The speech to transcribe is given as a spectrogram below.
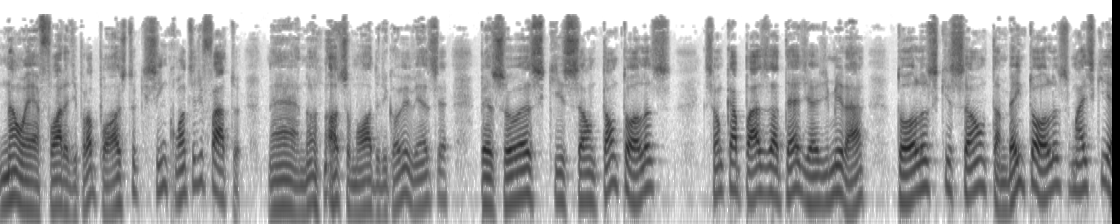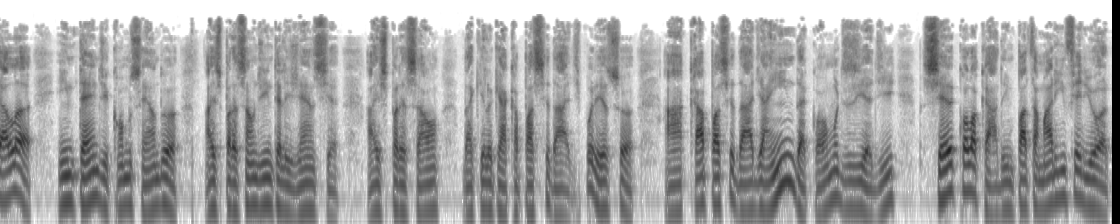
Não é fora de propósito que se encontra de fato, né, no nosso modo de convivência, pessoas que são tão tolas que são capazes até de admirar tolos que são também tolos, mas que ela entende como sendo a expressão de inteligência, a expressão daquilo que é a capacidade. Por isso, a capacidade ainda, como dizia de ser colocado em patamar inferior,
